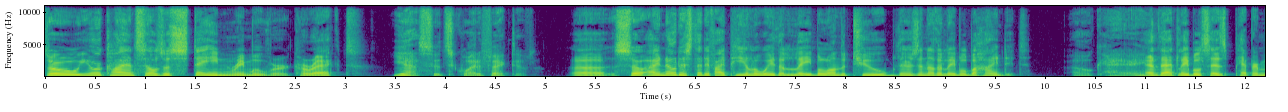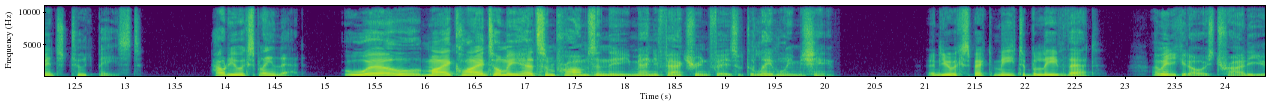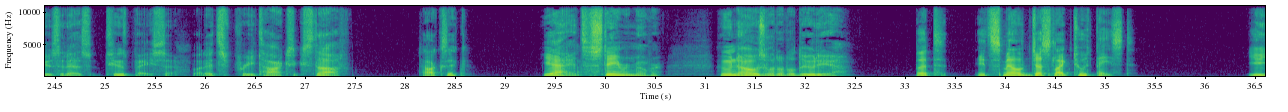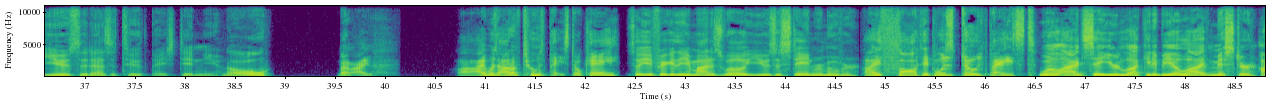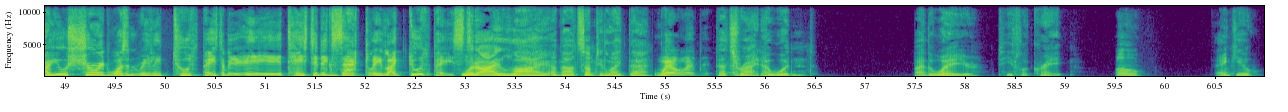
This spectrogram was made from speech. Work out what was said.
So your client sells a stain remover, correct? Yes, it's quite effective. Uh, so I noticed that if I peel away the label on the tube, there's another label behind it. Okay. And that label says peppermint toothpaste. How do you explain that? well, my client told me he had some problems in the manufacturing phase with the labeling machine. And you expect me to believe that? I mean, you could always try to use it as toothpaste, but it's pretty toxic stuff. Toxic? Yeah, it's a stain remover. Who knows what it'll do to you? But it smelled just like toothpaste. You used it as a toothpaste, didn't you? No? Well, I. I was out of toothpaste, okay? So you figured that you might as well use a stain remover? I thought it was toothpaste! Well, I'd say you're lucky to be alive, mister. Are you sure it wasn't really toothpaste? I mean, it, it tasted exactly like toothpaste. Would I lie about something like that? Well, uh, That's right, I wouldn't. By the way, your teeth look great. Oh, thank you.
